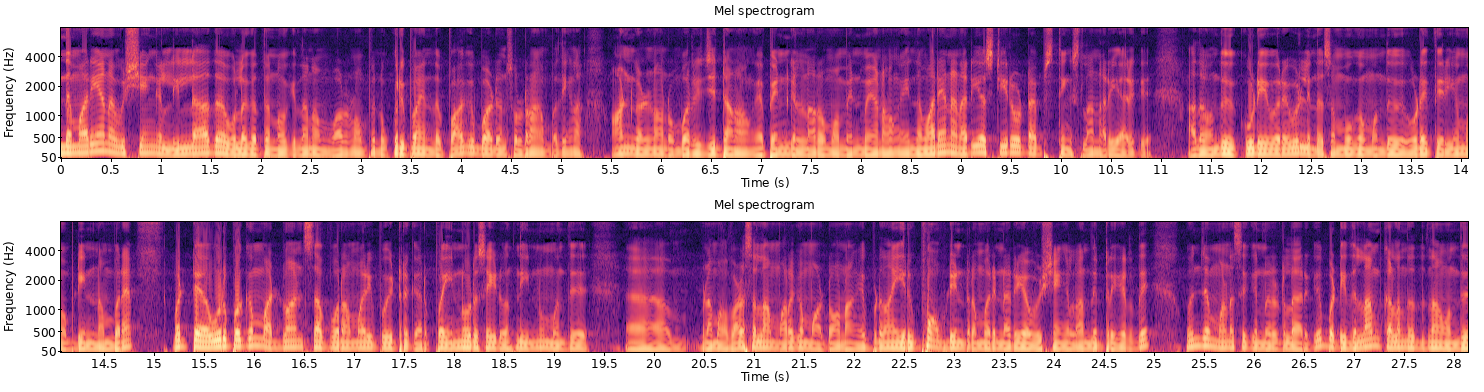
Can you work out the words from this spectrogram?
இந்த மாதிரியான விஷயங்கள் இல்லாத உலகத்தை நோக்கி தான் நம்ம வரணும். இப்போ குறிப்பாக இந்த பாகுபாடுன்னு சொல்கிறாங்க பார்த்தீங்களா ஆண்கள்னால் ரொம்ப ரிஜிட்டானவங்க பெண்கள்னால் ரொம்ப மென்மையானவங்க இந்த மாதிரியான நிறைய ஸ்டீரோ டைப்ஸ் திங்ஸ்லாம் நிறையா இருக்குது அதை வந்து கூடிய விரைவில் இந்த சமூகம் வந்து உடை தெரியும் அப்படின்னு நம்புகிறேன் பட் ஒரு பக்கம் அட்வான்ஸாக போகிற மாதிரி போயிட்டுருக்கிறப்ப இன்னொரு சைடு வந்து இன்னும் வந்து நம்ம வழசெல்லாம் மறக்க மாட்டோம். நாங்கள் இப்படி தான் இருப்போம் அப்படின்ற மாதிரி நிறையா விஷயங்கள் வந்துட்டுருக்கிறது. கொஞ்சம் மனசுக்கு நெருடலாக இருக்குது பட் இதெல்லாம் கலந்தது தான் வந்து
